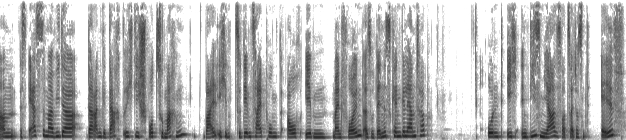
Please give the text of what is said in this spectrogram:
ähm, das erste Mal wieder daran gedacht, richtig Sport zu machen, weil ich zu dem Zeitpunkt auch eben meinen Freund, also Dennis, kennengelernt habe. Und ich in diesem Jahr, das war 2011,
